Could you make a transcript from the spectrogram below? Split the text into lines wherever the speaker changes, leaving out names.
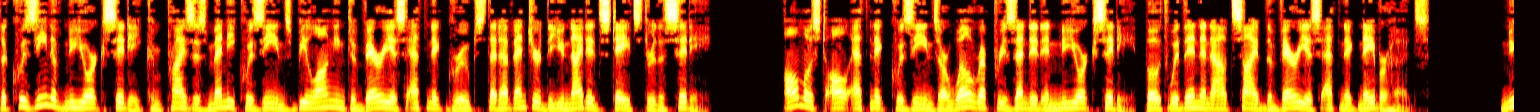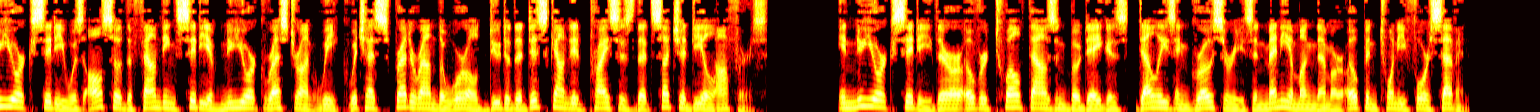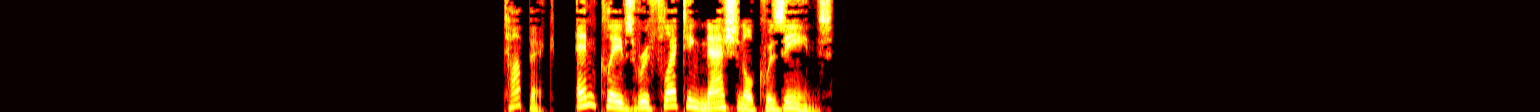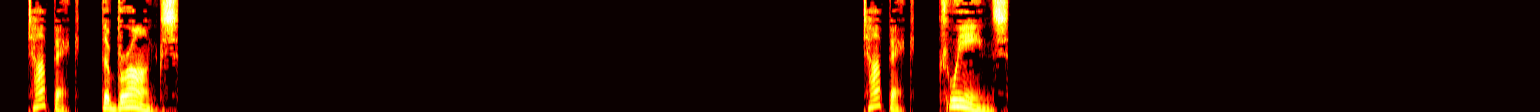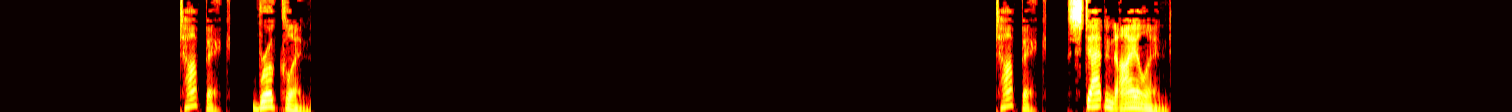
The cuisine of New York City comprises many cuisines belonging to various ethnic groups that have entered the United States through the city. Almost all ethnic cuisines are well represented in New York City, both within and outside the various ethnic neighborhoods. New York City was also the founding city of New York Restaurant Week which has spread around the world due to the discounted prices that such a deal offers. In New York City there are over 12,000 bodegas, delis and groceries and many among them are open 24-7. Enclaves reflecting national cuisines. The Bronx. Queens. Brooklyn Staten Island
